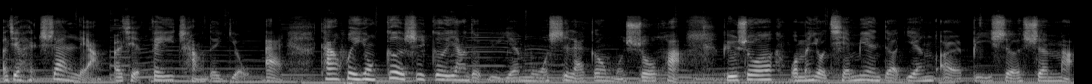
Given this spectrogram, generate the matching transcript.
而且很善良，而且非常的有爱。他会用各式各样的语言模式来跟我们说话，比如说我们有前面的眼耳鼻舌身嘛，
